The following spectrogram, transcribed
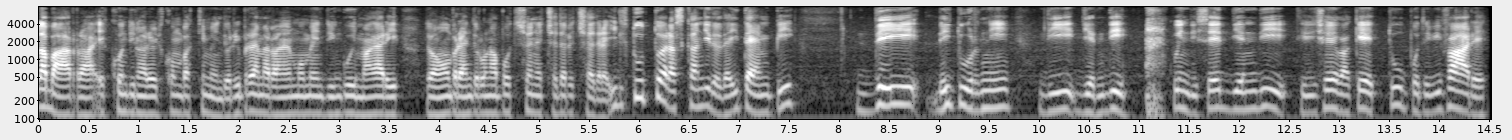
la barra e continuare il combattimento, ripremerla nel momento in cui magari dovevamo prendere una pozione eccetera eccetera. Il tutto era scandito dai tempi dei, dei turni di D&D, quindi se D&D ti diceva che tu potevi fare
